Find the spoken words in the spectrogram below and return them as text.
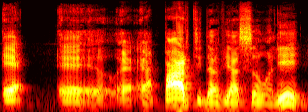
é, é, é a parte da aviação ali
